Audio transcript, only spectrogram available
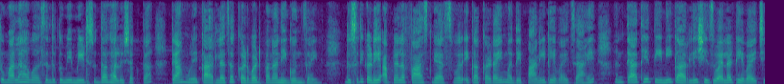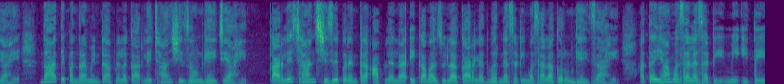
तुम्हाला हवं असेल तर तुम्ही मीठसुद्धा घालू शकता. त्यामुळे कारल्याचा कडवटपणा निघून जाईल. दुसरीकडे आपल्याला फास्ट गॅसवर एका कढाईमध्ये पाणी ठेवायचं आहे आणि त्यात हे तिन्ही कारले शिजवायला ठेवायची आहे. दहा ते पंधरा मिनटं आपल्याला कारले छान शिजवून घ्यायचे आहेत. कारले छान शिजेपर्यंत आपल्याला एका बाजूला कारल्यात भरण्यासाठी मसाला करून घ्यायचा आहे. आता ह्या मसाल्यासाठी मी इथे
